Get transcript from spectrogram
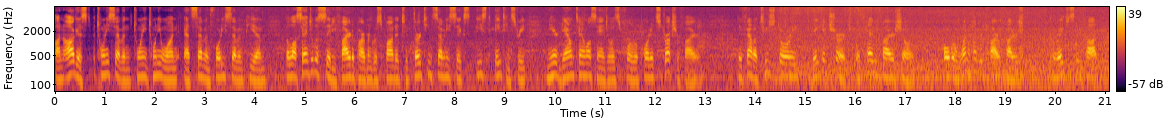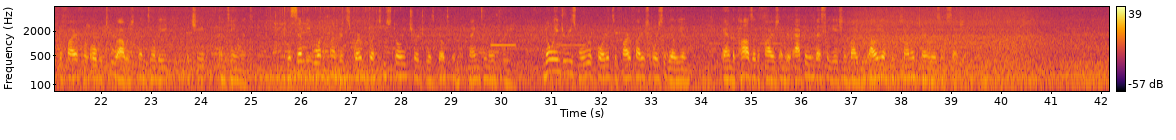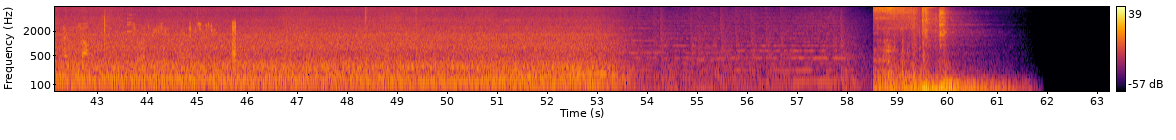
On August 27, 2021 at 7:47 p.m., the Los Angeles City Fire Department responded to 1376 East 18th Street near downtown Los Angeles for a reported structure fire. They found a two-story vacant church with heavy fire showing. Over 100 firefighters courageously fought the fire for over 2 hours until they achieved containment. The 7,100 square foot two story church was built in 1903. No injuries were reported to firefighters or civilians, and the cause of the fire is under active investigation by the LAFD Counterterrorism Section.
